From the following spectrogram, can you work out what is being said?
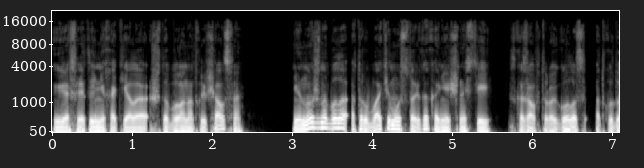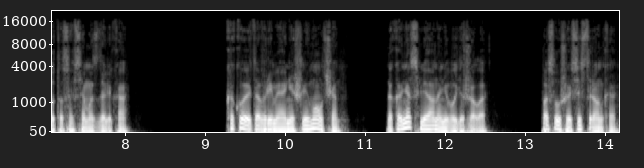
«Если ты не хотела, чтобы он отключался, «Не нужно было отрубать ему столько конечностей», — сказал второй голос откуда-то совсем издалека. Какое-то время они шли молча. Наконец Лиана не выдержала. «Послушай, сестренка,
